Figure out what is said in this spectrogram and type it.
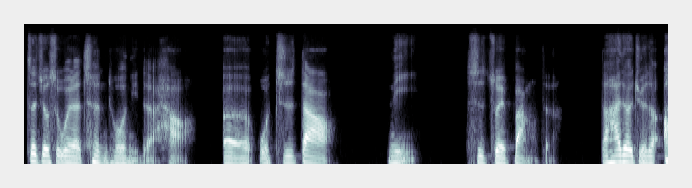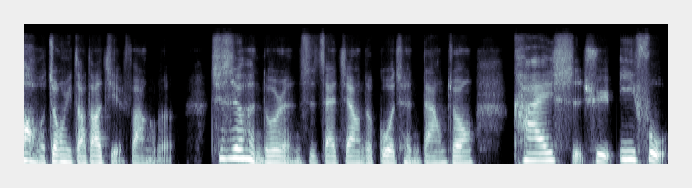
这就是为了衬托你的好。呃，我知道你是最棒的，然后他就觉得，哦，我终于找到解放了。其实有很多人是在这样的过程当中开始去依附，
